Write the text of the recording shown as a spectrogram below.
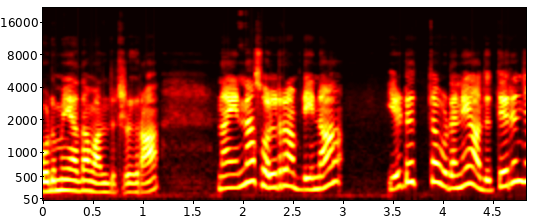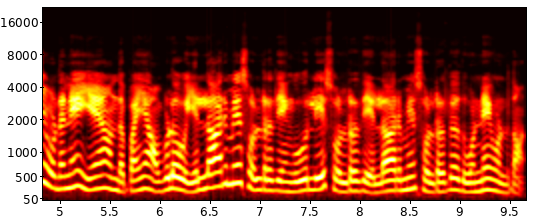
கொடுமையாக தான் வாழ்ந்துட்டுருக்குறான் நான் என்ன சொல்கிறேன் அப்படின்னா எடுத்த உடனே அது தெரிஞ்ச உடனே ஏன் அந்த பையன் அவ்வளோ எல்லாருமே சொல்கிறது எங்கள் ஊர்லேயே சொல்கிறது எல்லாருமே சொல்கிறது அது ஒன்றே ஒன்று தான்.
